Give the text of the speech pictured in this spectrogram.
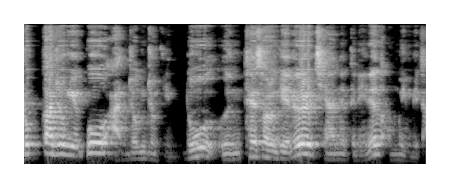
효과적이고 안정적인 노후 은퇴 설계를 제안해드리는 업무입니다.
